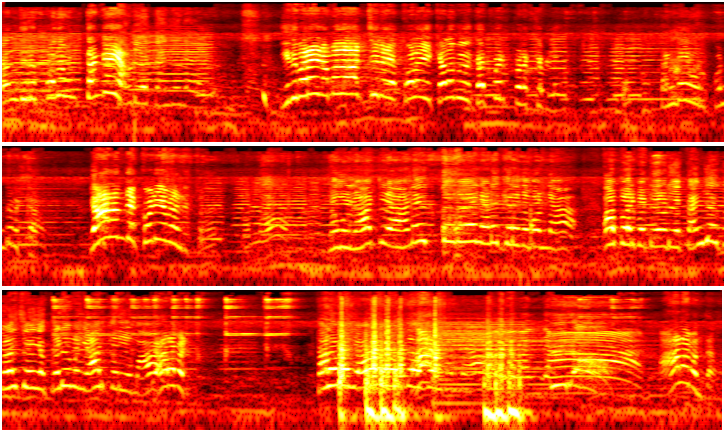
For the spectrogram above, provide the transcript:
வந்திருப்பது உன் தங்கையா இதுவரை நமது ஆட்சியிலே கொலை களவு கற்பழிப்படக்கவில்லை தங்கை ஒரு கொண்டு விட்டார். யார் அந்த கொடியவன் என்று. நம்ம நாட்டில் அனைத்துமே நடக்கிறது மன்னா அப்பேற்பட்ட என்னுடைய தங்கை கொலை செய்த கொடுவன் யார் தெரியுமா? யாரவன்? தலைவர் யார்? ஆளவன் தான்.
